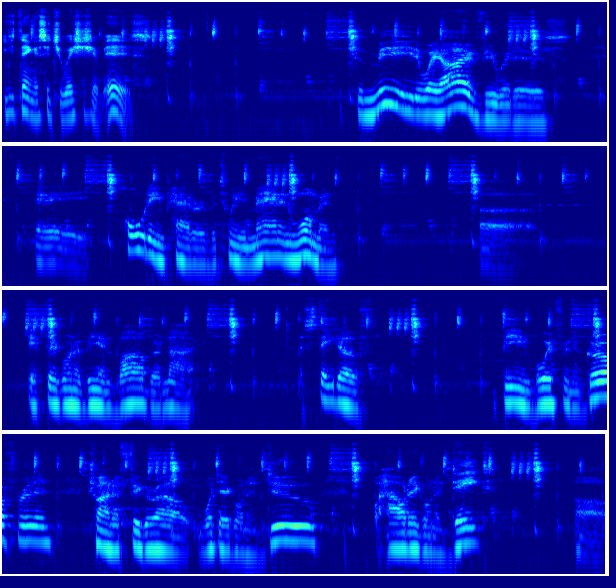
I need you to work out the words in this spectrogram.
you think a situationship is. To me, the way I view it is a holding pattern between man and woman, uh, if they're going to be involved or not. A state of being boyfriend and girlfriend, trying to figure out what they're going to do, how they're going to date. Uh,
